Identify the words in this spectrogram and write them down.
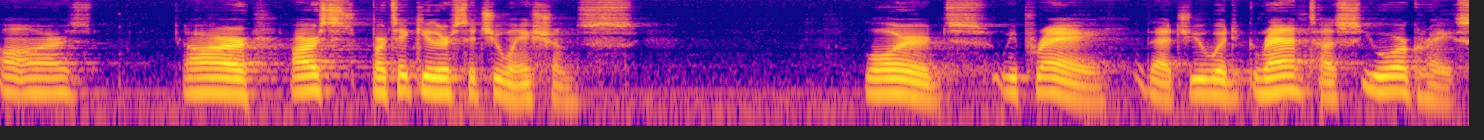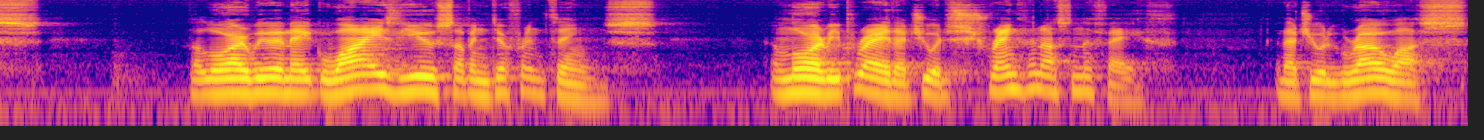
our, our, our particular situations. Lord, we pray that you would grant us your grace. That, Lord, we would make wise use of indifferent things. And Lord, we pray that you would strengthen us in the faith, and that you would grow us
